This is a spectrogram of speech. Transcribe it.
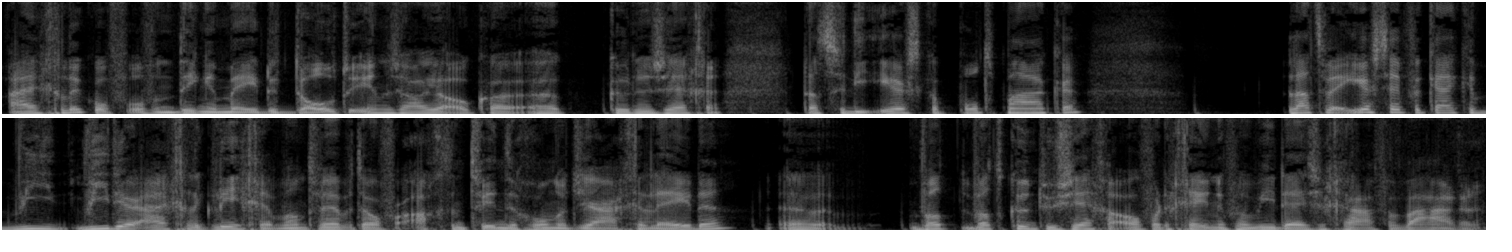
eigenlijk. Of, of dingen mee de dood in, zou je ook uh, kunnen zeggen. Dat ze die eerst kapot maken. Laten we eerst even kijken wie, wie er eigenlijk liggen. Want we hebben het over 2800 jaar geleden. Wat, wat kunt u zeggen over degene van wie deze graven waren?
